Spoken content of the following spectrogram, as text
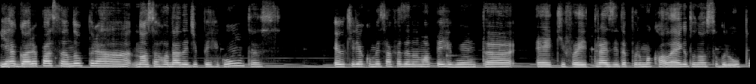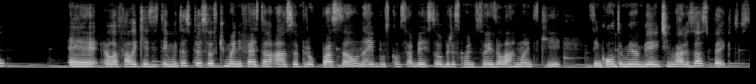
E agora, passando para nossa rodada de perguntas, eu queria começar fazendo uma pergunta é, que foi trazida por uma colega do nosso grupo. É, ela fala que existem muitas pessoas que manifestam a sua preocupação né, e buscam saber sobre as condições alarmantes que se encontram no meio ambiente em vários aspectos.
